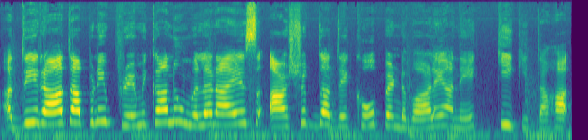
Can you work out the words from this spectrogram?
ਅੱਧੀ ਰਾਤ ਆਪਣੀ ਪ੍ਰੇਮਿਕਾ ਨੂੰ ਮਿਲਣ ਆਏ ਇਸ ਆਸ਼ਿਕ ਦਾ ਦੇਖੋ ਪਿੰਡ ਵਾਲਿਆਂ ਨੇ ਕੀ ਕੀਤਾ ਹਾਲ।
